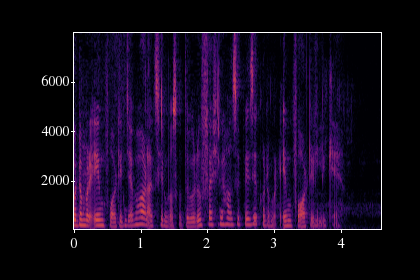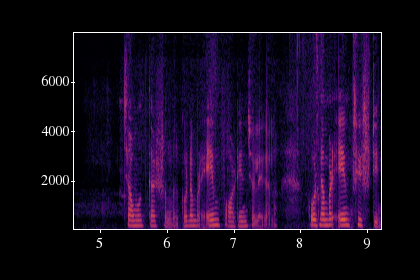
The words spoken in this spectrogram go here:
কোড নাম্বার এম ফোরটিন যা ভালো লাগছে ইনবক্স করতে হবে। রুফ ফ্যাশন হাউসের পেজে কোড নাম্বার এম ফোরটিন লিখে। চমৎকার সুন্দর, কোড নাম্বার এম ফোরটিন চলে গেল। Code number M fifteen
